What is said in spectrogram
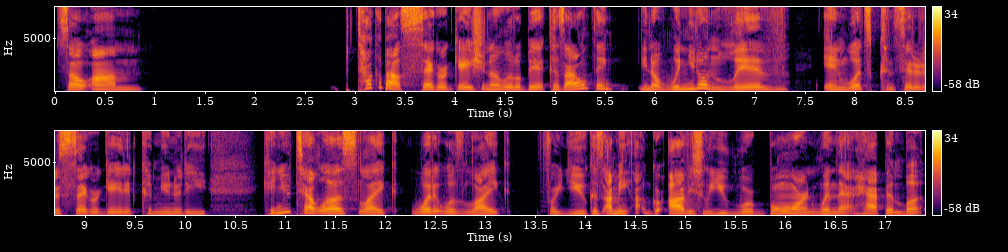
So, um, talk about segregation a little bit because I don't think you know when you don't live in what's considered a segregated community. Can you tell us like what it was like for you? Because I mean, obviously you were born when that happened, but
